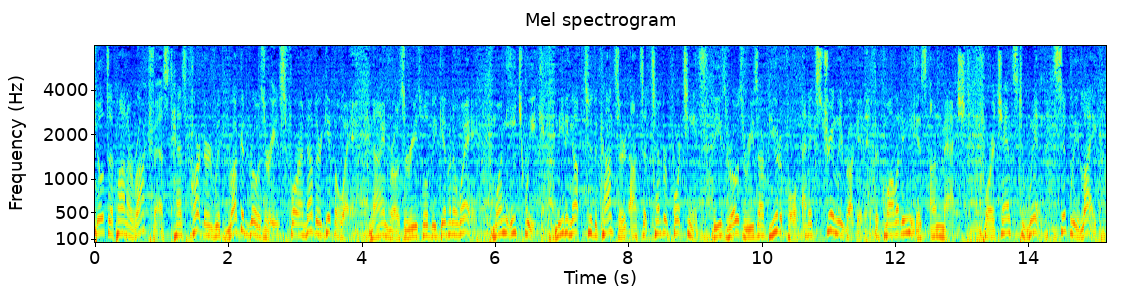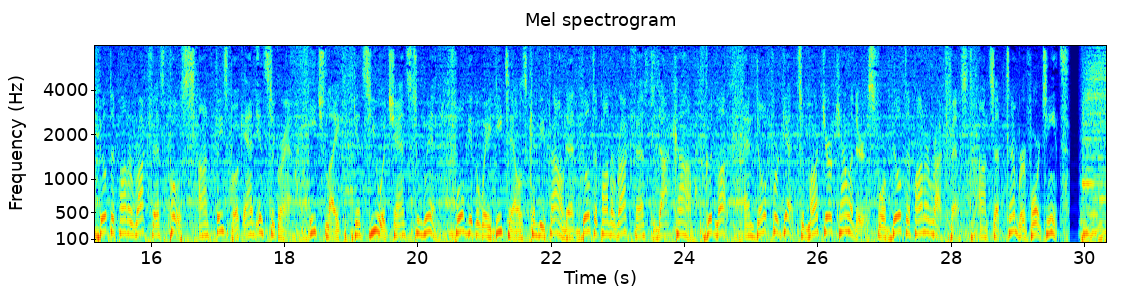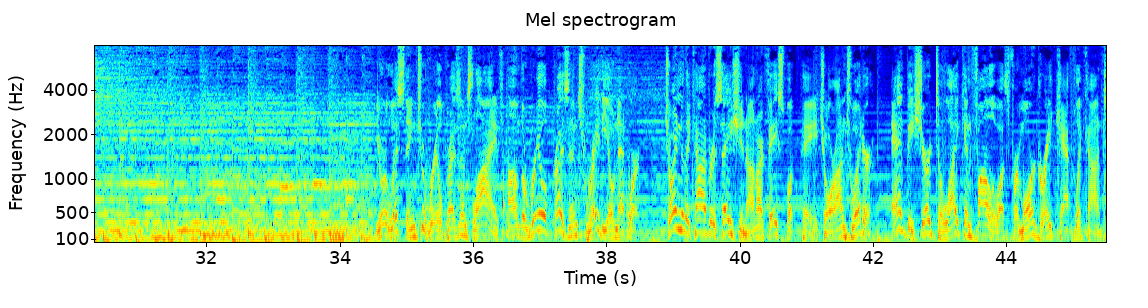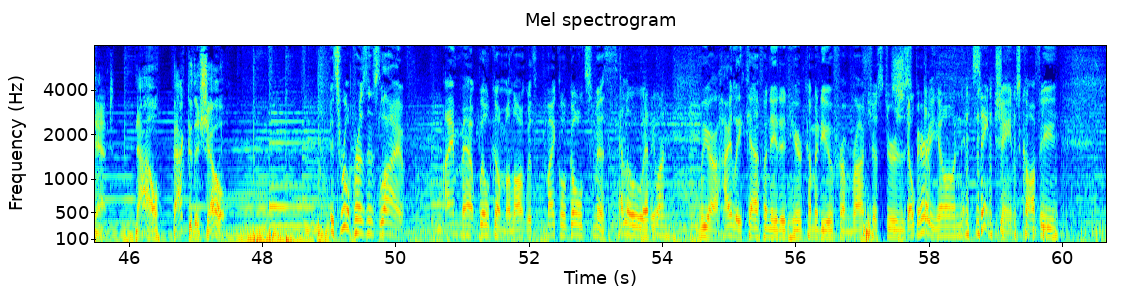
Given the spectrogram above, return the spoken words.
Built Upon a Rock Fest has partnered with Rugged Rosaries for another giveaway. Nine rosaries will be given away, one each week, leading up to the concert on September 14th. These rosaries are beautiful and extremely rugged. The quality is unmatched. For a chance to win, simply like Built Upon a Rock Fest posts on Facebook and Instagram. Each like gets you a chance to win. Full giveaway details can be found at builtuponarockfest.com. Good luck, and don't forget to mark your calendars for Built Upon a Rock Fest on September 14th. You're listening to Real Presence Live on the Real Presence Radio Network. Join in the conversation on our Facebook page or on Twitter. And be sure to like and follow us for more great Catholic content. Now, back to the show. It's Real Presence Live. I'm Matt Wilkham along with Michael Goldsmith. Hello, everyone. We are highly caffeinated here, coming to you from Rochester's Stoked very up. own St. James Coffee.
